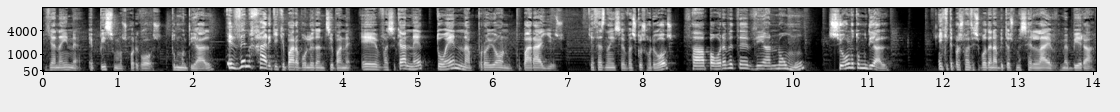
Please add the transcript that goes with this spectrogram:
για να είναι επίσημος χορηγός του Mundial, ε, δεν χάρηκε και πάρα πολύ όταν της είπανε, Ε, βασικά ναι, το ένα προϊόν που παράγεις και θες να είσαι βασικός χορηγός, θα απαγορεύεται δια νόμου σε όλο το Mundial. Έχετε προσπαθήσει ποτέ να μπείτε σε live με μπύρα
